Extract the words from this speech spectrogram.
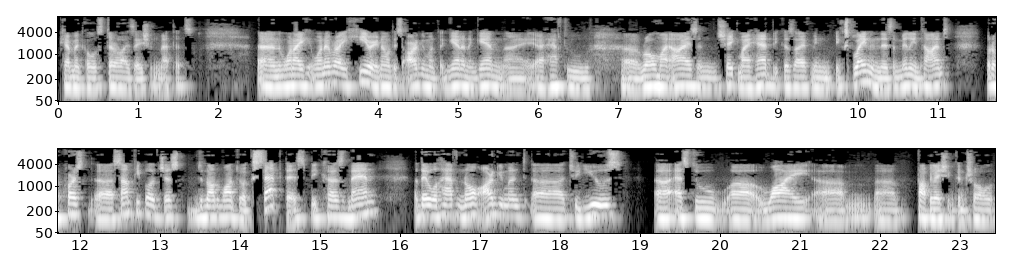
chemical sterilization methods. And when I, whenever I hear, you know, this argument again and again, I, I have to uh, roll my eyes and shake my head because I've been explaining this a million times. But of course, uh, some people just do not want to accept this because then they will have no argument uh, to use uh, as to uh, why um, uh, population control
